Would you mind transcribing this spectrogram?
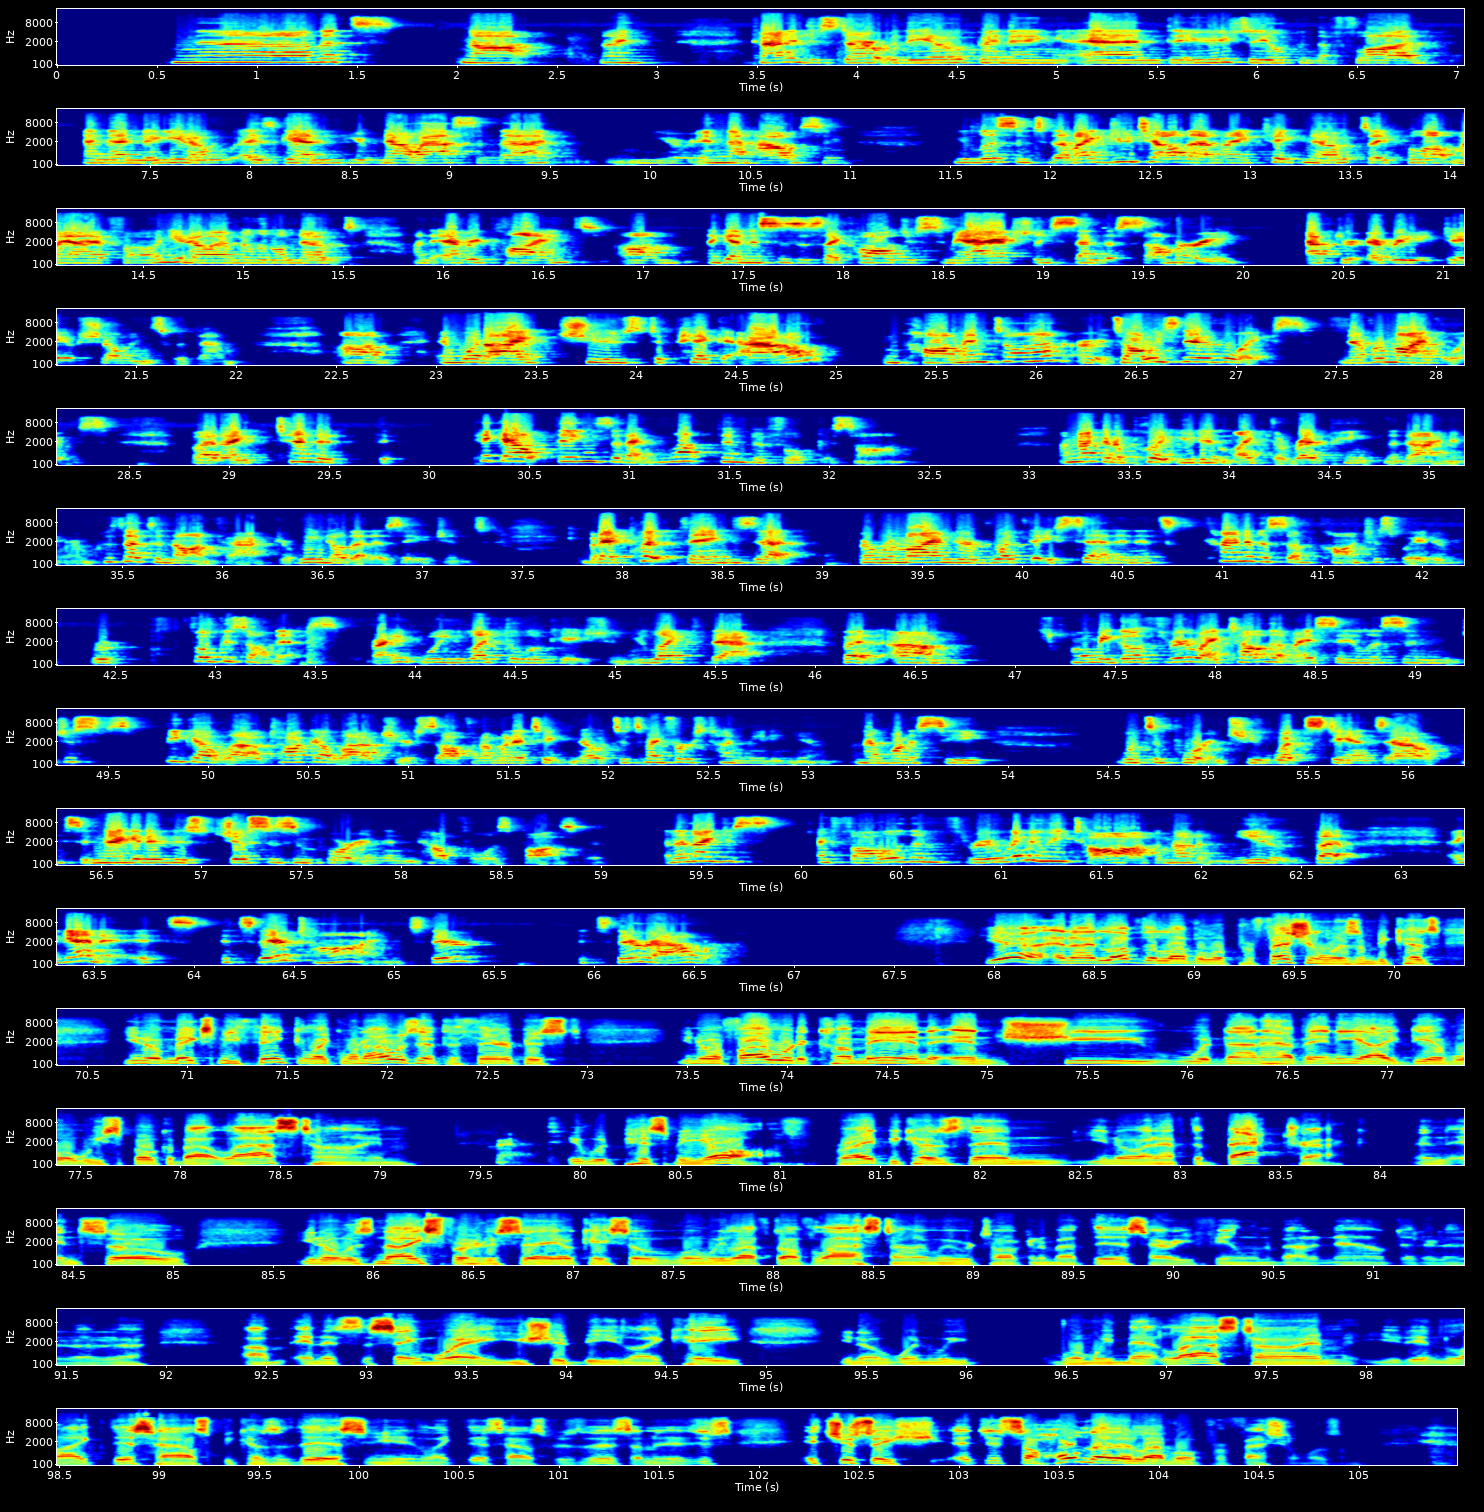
No, that's not. I kind of just start with the opening and they usually open the flood. And then, you know, as again, you've now asked them that, you're in the house and you listen to them. I do tell them, I take notes, I pull out my iPhone, you know, I have my little notes on every client. Um, again, this is a psychologist to me. I actually send a summary after every day of showings with them. Um, and what I choose to pick out and comment on, or it's always their voice, never my voice, but I tend to th- pick out things that I want them to focus on. I'm not going to put you didn't like the red paint in the dining room because that's a non-factor. We know that as agents. But I put things that a reminder of what they said, and it's kind of a subconscious way to re- focus on this, right? Well, you like the location, you liked that, but um, when we go through, I tell them, I say, listen, just speak out loud, talk out loud to yourself, and I'm going to take notes. It's my first time meeting you, and I want to see what's important to you, what stands out. I said, negative is just as important and helpful as positive. And then I just I follow them through. I mean, we talk. I'm not a mute, but again, it's it's their time. It's their it's their hour. Yeah, and I love the level of professionalism because you know it makes me think like when I was at the therapist, you know, if I were to come in and she would not have any idea of what we spoke about last time, correct, it would piss me off, right? Because then you know I'd have to backtrack, and and so you know, it was nice for her to say, okay, so when we left off last time, we were talking about this. How are you feeling about it now? Da, da, da, da, da. Um, and it's the same way. You should be like, hey, you know, when we when we met last time, you didn't like this house because of this, and you didn't like this house because of this. I mean, it's just it's just a it's just a whole nother level of professionalism.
